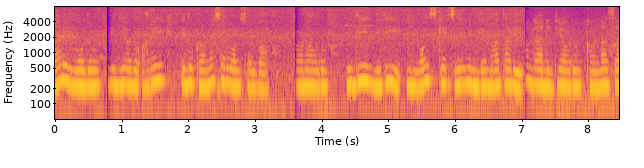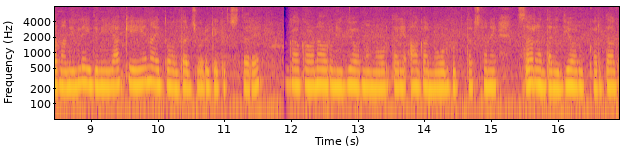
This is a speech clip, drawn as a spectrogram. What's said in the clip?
ಯಾರಿರ್ಬೋದು ನಿಧಿ ಅವರು, ಅರೆ, ಇದು ಕರ್ಣ ಸರ್ ವಾಯ್ಸ್ ಅಲ್ವಾ? ಕರ್ಣ ಅವರು, ನಿಧಿ ನಿಧಿ ನನ್ನ ವಾಯ್ಸ್ ಕೇಳಿಸಿದ್ರೆ ನಿಮಗೆ ಮಾತಾಡಿ. ಆಗ ನಿಧಿ ಅವರು, ಕರ್ಣ ಸರ್ ನಾನು ಇಲ್ಲೇ ಇದ್ದೀನಿ, ಯಾಕೆ ಏನಾಯ್ತು ಅಂತ ಜೋರಿಗೆ ಕಿರ್ಚಿಸ್ತಾರೆ ಆಗ ಕರ್ಣ ಅವರು ನಿಧಿ ಅವ್ರನ್ನ ನೋಡ್ತಾರೆ. ಆಗ ನೋಡ್ಬಿಟ್ಟ ತಕ್ಷಣ ಸರ್ ಅಂತ ನಿಧಿ ಅವರು ಕರೆದಾಗ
